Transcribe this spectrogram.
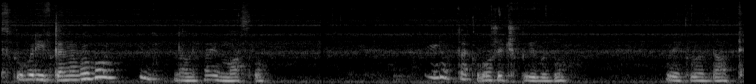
Сковорідка на вагон і наливаю масло. І отак ложечкою буду викладати.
